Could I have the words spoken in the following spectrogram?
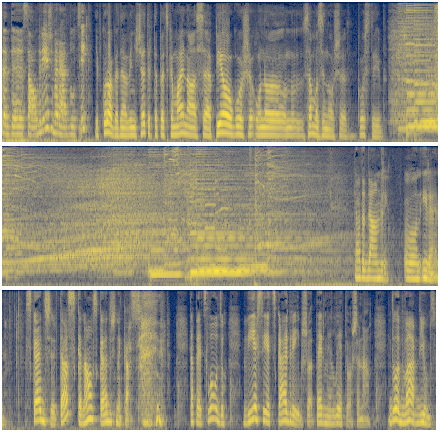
tad uh, saulgrieži varētu būt cik? Jebkurā gadījumā viņi četri, tāpēc ka mainās uh, pieauguša un, uh, un samazinoša kustība. Tātad Andri un Irēna. Skaidrs ir tas, ka nav skaidrs nekas. Tāpēc lūdzu, viesiet skaidrību šo terminu lietošanā. Dod vārdu jums,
